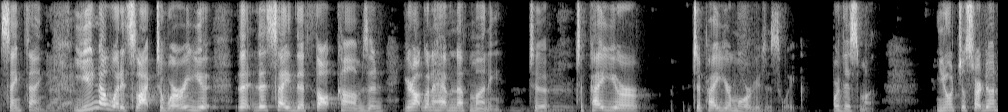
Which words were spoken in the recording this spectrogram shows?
Same thing. You know what it's like to worry. You, let- let's say the thought comes and you're not going to have enough money to, mm-hmm. to pay your to pay your mortgage this week or this month. You know what you'll start doing?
